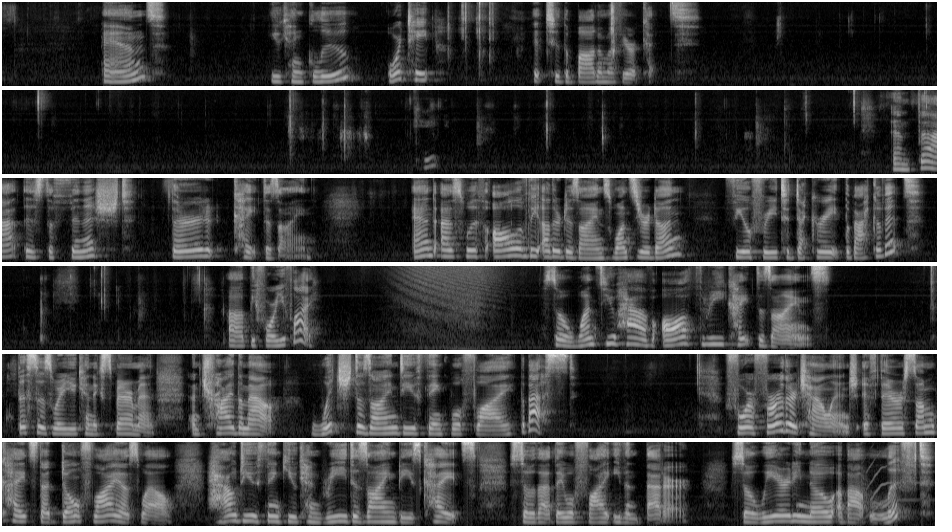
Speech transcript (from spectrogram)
and you can glue or tape it to the bottom of your cut. And that is the finished third kite design. And as with all of the other designs, once you're done, feel free to decorate the back of it uh, before you fly. So once you have all three kite designs, this is where you can experiment and try them out. Which design do you think will fly the best? For a further challenge, if there are some kites that don't fly as well, how do you think you can redesign these kites so that they will fly even better? So we already know about lift,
